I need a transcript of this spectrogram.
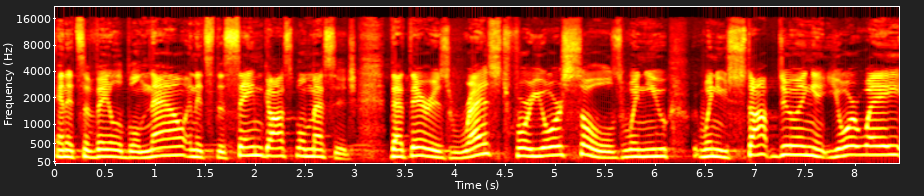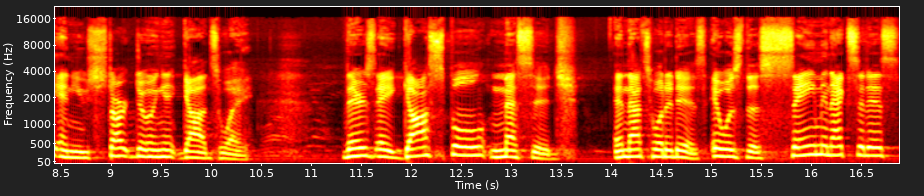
and it's available now, and it's the same gospel message that there is rest rest for your souls when you when you stop doing it your way and you start doing it God's way. There's a gospel message, and that's what it is. It was the same in Exodus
